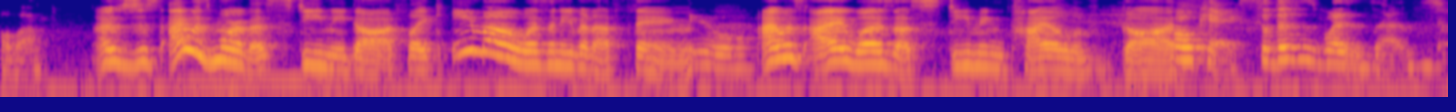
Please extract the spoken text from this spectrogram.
hold on. I was just I was more of a steamy goth. Like emo wasn't even a thing. Ew. I was I was a steaming pile of goth. Okay, so this is what it says.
